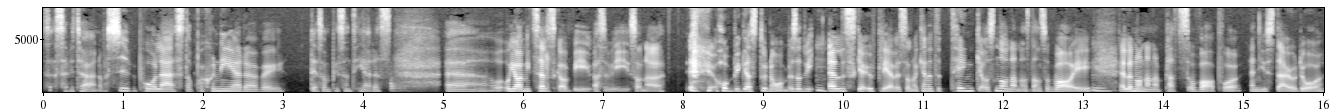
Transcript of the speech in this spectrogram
så här, servitörerna var superpålästa och passionerade över det som presenterades. Eh, och och jag och mitt sällskap, vi, alltså vi är sådana hobbygastronomer så att vi Mm. älskar upplevelsen och kan inte tänka oss någon annanstans att vara i Mm. eller någon annan plats att vara på än just där och då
